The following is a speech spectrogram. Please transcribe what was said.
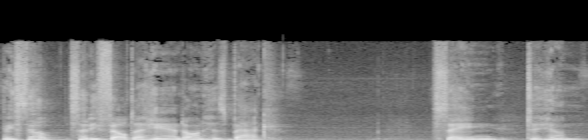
And he said he felt a hand on his back saying to him,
